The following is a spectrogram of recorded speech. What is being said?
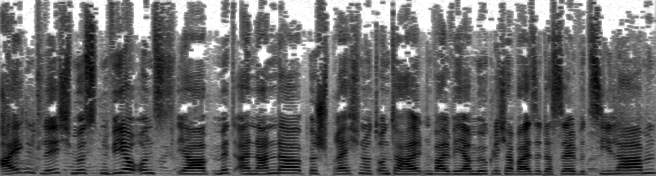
eigentlich müssten wir uns ja miteinander besprechen und unterhalten, weil wir ja möglicherweise dasselbe Ziel haben,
